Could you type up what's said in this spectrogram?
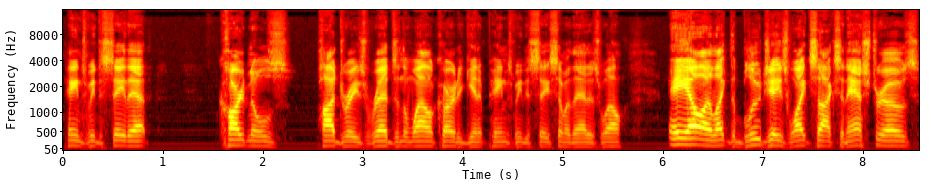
Pains me to say that. Cardinals, Padres, Reds in the wild card. Again, it pains me to say some of that as well. AL, I like the Blue Jays, White Sox, and Astros,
